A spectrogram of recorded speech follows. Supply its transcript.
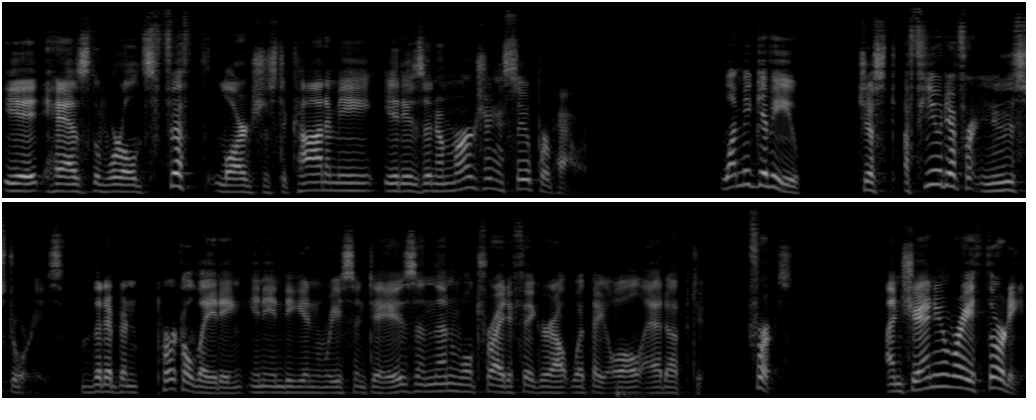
It has the world's fifth largest economy. It is an emerging superpower. Let me give you just a few different news stories that have been percolating in India in recent days, and then we'll try to figure out what they all add up to. First, on January 30th,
